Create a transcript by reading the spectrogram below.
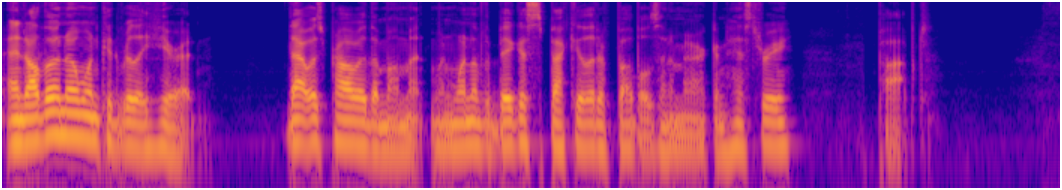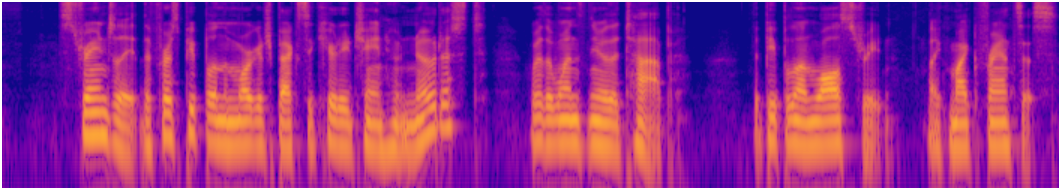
And although no one could really hear it, that was probably the moment when one of the biggest speculative bubbles in American history popped. Strangely, the first people in the mortgage backed security chain who noticed were the ones near the top, the people on Wall Street, like Mike Francis.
